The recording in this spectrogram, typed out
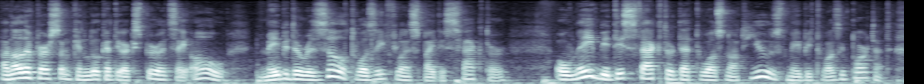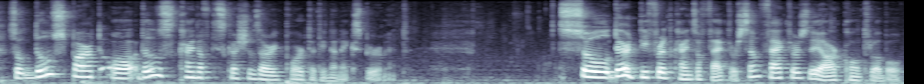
another person can look at your experience and say oh maybe the result was influenced by this factor. Or maybe this factor that was not used maybe it was important. So those part or those kind of discussions are important in an experiment so there are different kinds of factors some factors they are controllable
